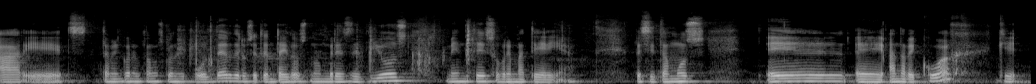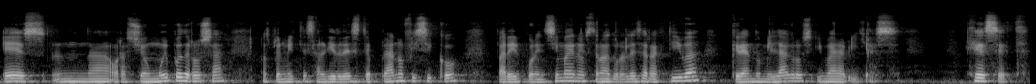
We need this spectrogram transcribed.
ארץ. También conectamos con el poder de los 72 nombres de Dios, mente sobre materia. Recitamos el eh, que es una oración muy poderosa, nos permite salir de este plano físico para ir por encima de nuestra naturaleza reactiva, creando milagros y maravillas. Geset,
